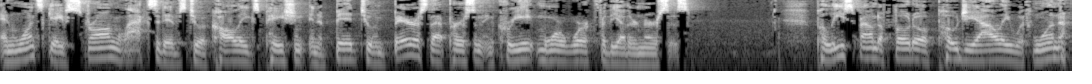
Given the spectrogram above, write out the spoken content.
and once gave strong laxatives to a colleague's patient in a bid to embarrass that person and create more work for the other nurses. Police found a photo of Poggiali with one of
